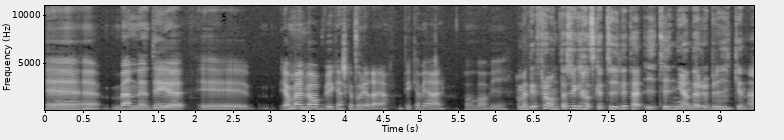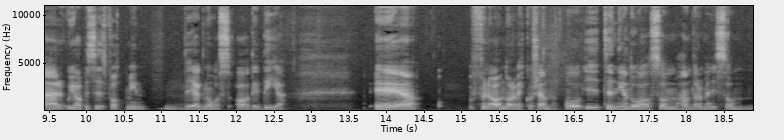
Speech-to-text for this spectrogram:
Eh, men det... Eh, ja, men ja, vi kanske ska börja där, ja. Vilka vi är och vad vi... Men det frontas ju ganska tydligt här i tidningen där rubriken är, och jag har precis fått min diagnos ADD. Eh, för ja, några veckor sedan. Och i tidningen då som handlar om mig som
